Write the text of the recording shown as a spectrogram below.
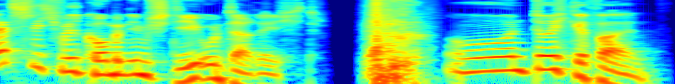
Herzlich willkommen im Stehunterricht. Und durchgefallen.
